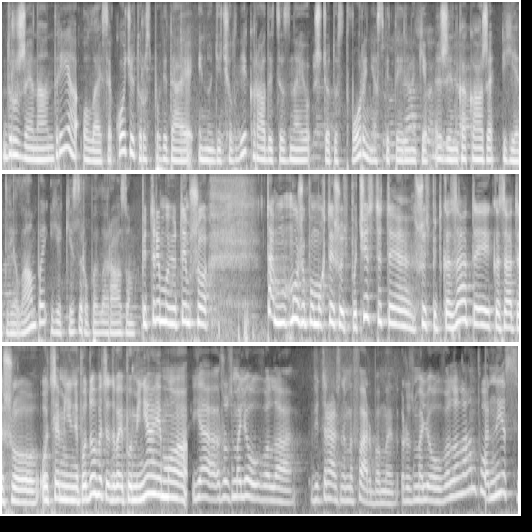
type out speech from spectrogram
Дружина Андрія Олеся Кочут розповідає, іноді чоловік радиться з нею щодо створення світильників. Жінка каже, є дві лампи, які зробили разом. Підтримую тим, що там може допомогти щось почистити, щось підказати, казати, що оце мені не подобається, давай поміняємо. Я розмальовувала. Вітражними фарбами розмальовувала лампу, а низ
